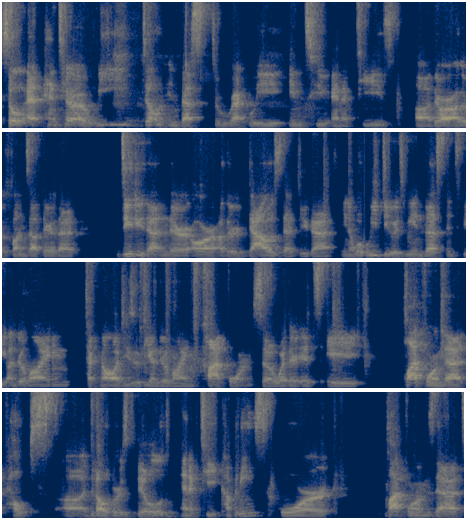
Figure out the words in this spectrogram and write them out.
so at Pantera, we don't invest directly into NFTs. Uh, there are other funds out there that do do that, and there are other DAOs that do that. You know, what we do is we invest into the underlying technologies or the underlying platform. So whether it's a platform that helps uh, developers build NFT companies or platforms that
